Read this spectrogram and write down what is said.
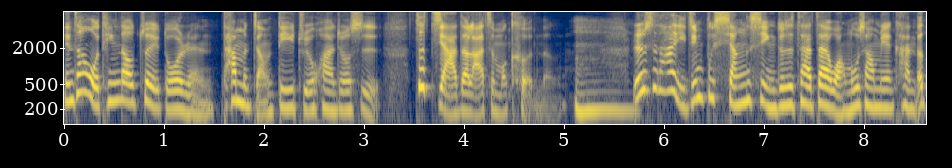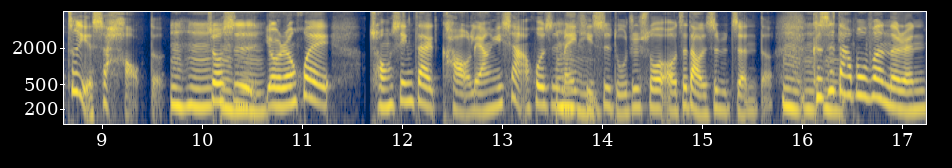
你知道我听到最多人他们讲的第一句话就是“这假的啦，怎么可能？”嗯人是他已经不相信，就是他在网络上面看到，这也是好的。嗯哼就是有人会重新再考量一下，或是媒体嗯试读，就说、哦，这到底是不是真的？嗯嗯可是大部分的人，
